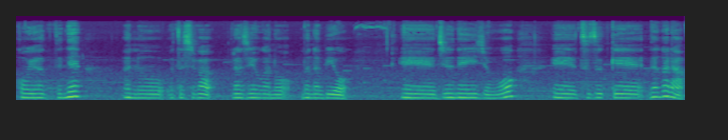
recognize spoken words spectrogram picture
こうやってねあの私はラジオガの学びを、えー、10年以上を、えー、続けながら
